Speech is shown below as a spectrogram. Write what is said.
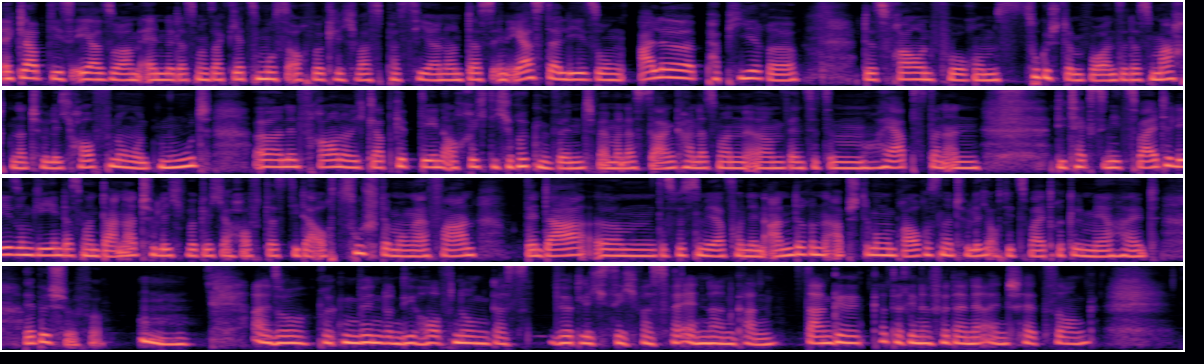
ich glaube, die ist eher so am Ende, dass man sagt, jetzt muss auch wirklich was passieren und dass in erster Lesung alle Papiere des Frauenforums zugestimmt worden sind. Das macht natürlich Hoffnung und Mut äh, den Frauen und ich glaube, gibt denen auch richtig Rückenwind, wenn man das sagen kann, dass man, ähm, wenn es jetzt im Herbst dann an die Texte in die zweite Lesung gehen, dass man dann natürlich wirklich erhofft, dass die da auch Zustimmung erfahren. Denn da, ähm, das wissen wir ja von den anderen Abstimmungen, braucht es natürlich auch die Zweidrittelmehrheit der Bischöfe. Mhm. Also Rückenwind und die Hoffnung, dass wirklich sich was verändern kann. Danke, Katharina, für deine Einschätzung.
